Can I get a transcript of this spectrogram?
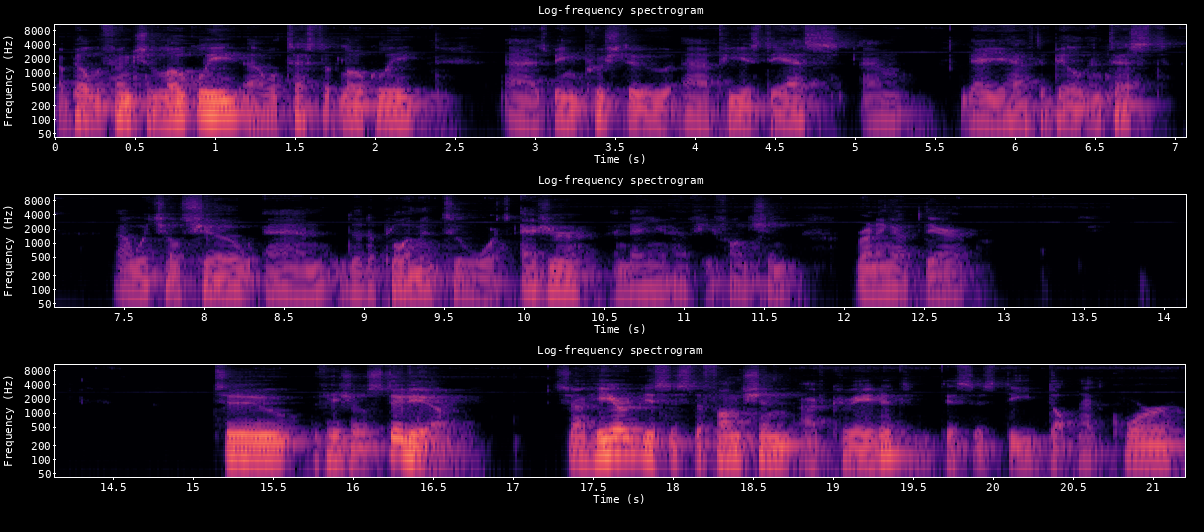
I build a function locally, I will test it locally. Uh, it's being pushed to uh. Um, there you have the build and test, uh, which I'll show, and the deployment towards Azure, and then you have your function running up there. To Visual Studio. So here, this is the function I've created. This is the .NET Core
